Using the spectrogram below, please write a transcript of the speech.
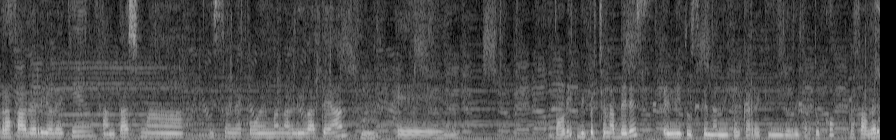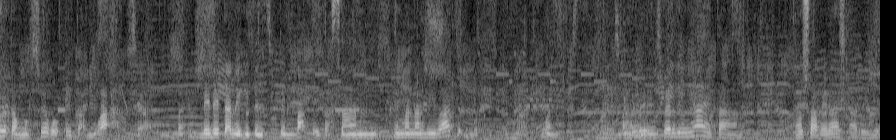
Rafa Berriorekin, Fantasma izeneko emanaldi batean, e, ba hori, bi pertsona berez, enituzkenan nik elkarrekin irudikatuko. Rafa Berrio eta Mursego, eta buah, osea, beretan egiten zuten bat, eta zan emanaldi bat, Bai, bueno, bai, ba, ezkenean, desberdina eta, eta oso aberazgarria.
